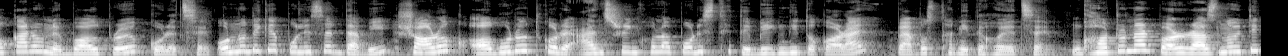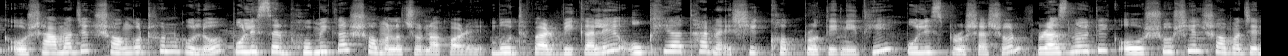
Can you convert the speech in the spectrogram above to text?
অকারণে বল প্রয়োগ করেছে। অন্যদিকে পুলিশের দাবি, সড়ক অবরোধ করে আইন শৃঙ্খলা পরিস্থিতি বিঘ্নিত করায় ব্যবস্থা নিতে হয়েছে। ঘটনার পর রাজনৈতিক ও সামাজিক সংগঠনগুলো পুলিশের ভূমিকার সমালোচনা করে। বুধবার বিকালে উখিয়া থানায় শিক্ষক প্রতিনিধি, পুলিশ প্রশাসন, রাজনৈতিক ও সুশীল সমাজের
